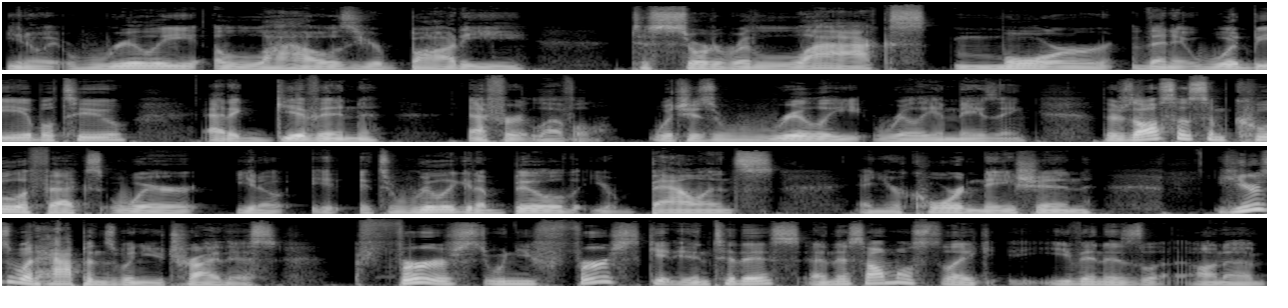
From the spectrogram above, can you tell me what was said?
you know it really allows your body to sort of relax more than it would be able to at a given effort level which is really, really amazing. There's also some cool effects where, you know, it, it's really going to build your balance and your coordination. Here's what happens when you try this. First, when you first get into this, and this almost like even is on a,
